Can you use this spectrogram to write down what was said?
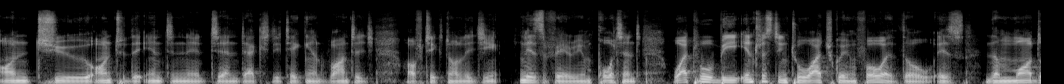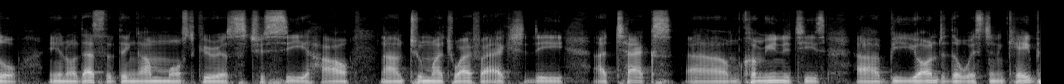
onto onto the internet and actually taking advantage of technology is very important. What will be interesting to watch going forward, though, is the model you know that's the thing i'm most curious to see how um, too much wi-fi actually attacks um, communities uh, beyond the western cape.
